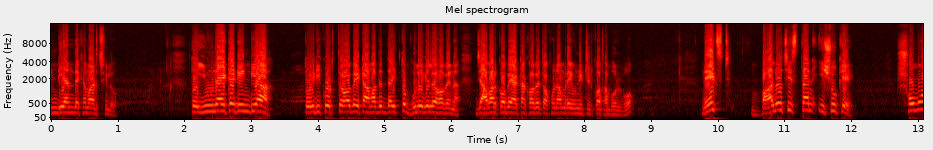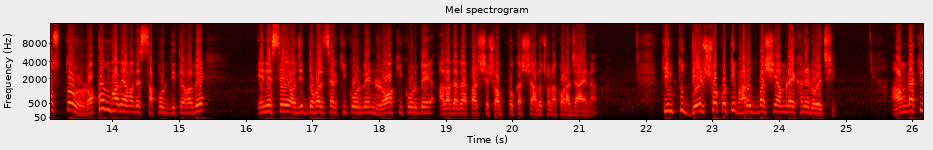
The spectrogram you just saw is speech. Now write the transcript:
ইন্ডিয়ান দেখে মারছিল। তো ইউনাইটেড ইন্ডিয়া তৈরি করতে হবে, এটা আমাদের দায়িত্ব, ভুলে গেলে হবে না। যে আবার কবে অ্যাটাক হবে, তখন আমরা ইউনিটির কথা বলব। নেক্সট বালোচিস্তান ইস্যুকে সমস্ত রকমভাবে আমাদের সাপোর্ট দিতে হবে। এনএসএ অজিত দোভাল স্যার কি করবেন, র কি করবে, আলাদা ব্যাপার, সেসব প্রকাশ্যে আলোচনা করা যায় না। কিন্তু দেড়শো কোটি ভারতবাসী আমরা এখানে রয়েছি। আমরা কি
